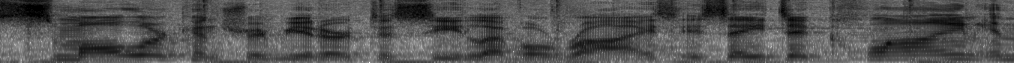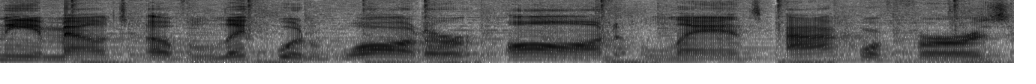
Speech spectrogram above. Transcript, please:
smaller contributor to sea level rise is a decline in the amount of liquid water on land's aquifers,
